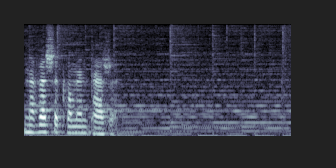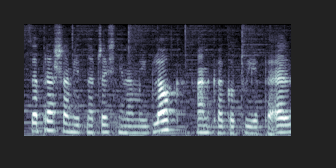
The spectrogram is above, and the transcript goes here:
na Wasze komentarze. Zapraszam jednocześnie na mój blog ankagotuje.pl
